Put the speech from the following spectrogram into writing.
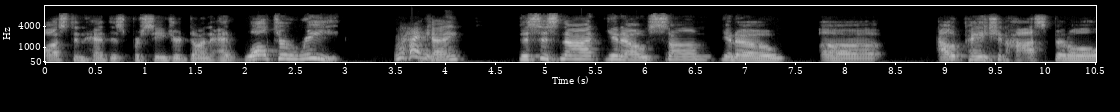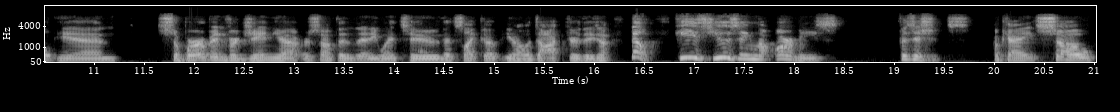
Austin had this procedure done at Walter Reed. Right. Okay. This is not, you know, some, you know, uh outpatient hospital in suburban Virginia or something that he went to that's like a you know a doctor that he's not no he's using the army's physicians okay? So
